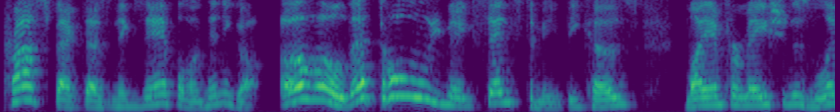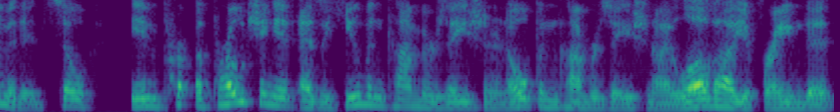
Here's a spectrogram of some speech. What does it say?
prospect as an example. And then you go, oh, that totally makes sense to me because my information is limited. So, in pr- approaching it as a human conversation, an open conversation, I love how you framed it.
